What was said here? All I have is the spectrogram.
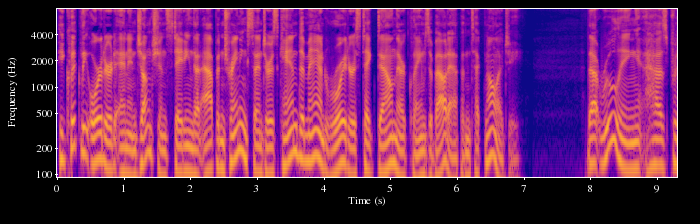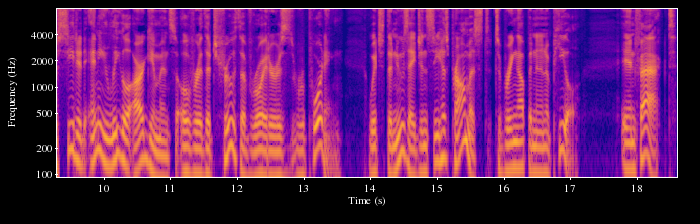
He quickly ordered an injunction stating that Appin training centers can demand Reuters take down their claims about Appin technology. That ruling has preceded any legal arguments over the truth of Reuters' reporting which the news agency has promised to bring up in an appeal. In fact,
